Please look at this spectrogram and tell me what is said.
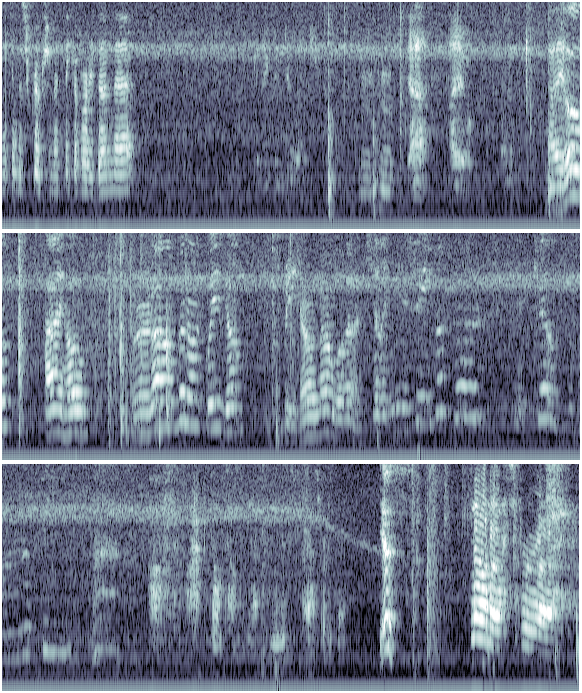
Link in description. I think I've already done that. Mm-hmm. Yeah, I know. Hi ho, hi ho, we're on the knock we go. We don't know what a killing you see before it kills the murder feet. Oh fuck! Don't tell me you have to do this password again. Yes, No, no, it's for. Uh,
